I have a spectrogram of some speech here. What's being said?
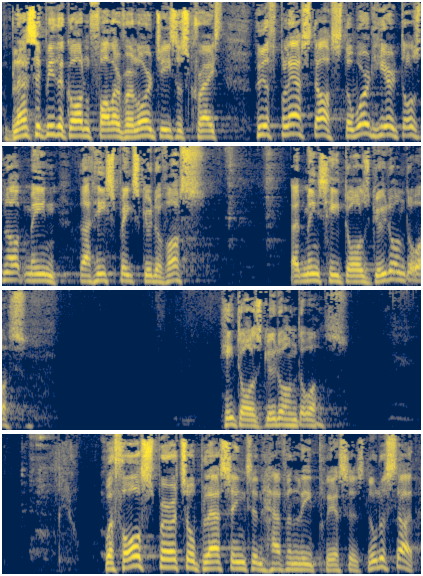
blessed be the God and Father of our Lord Jesus Christ, who hath blessed us. The word here does not mean that He speaks good of us. It means He does good unto us. He does good unto us with all spiritual blessings in heavenly places. Notice that.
